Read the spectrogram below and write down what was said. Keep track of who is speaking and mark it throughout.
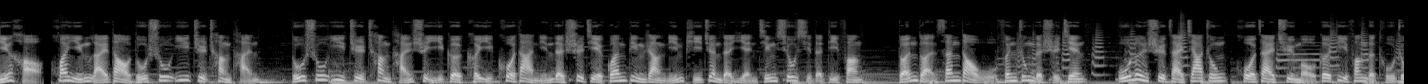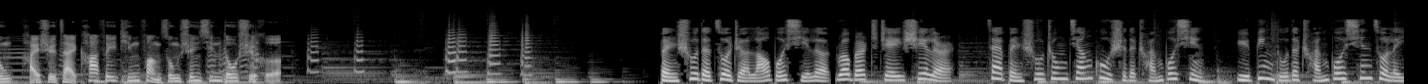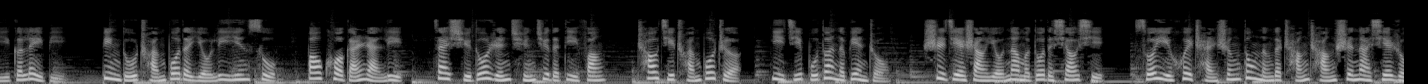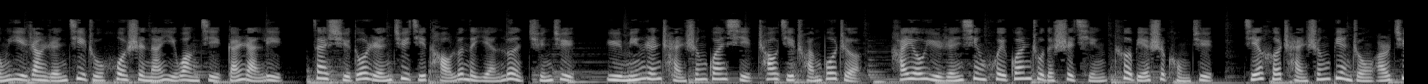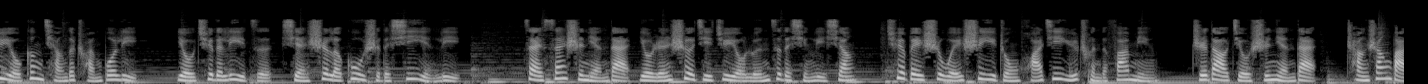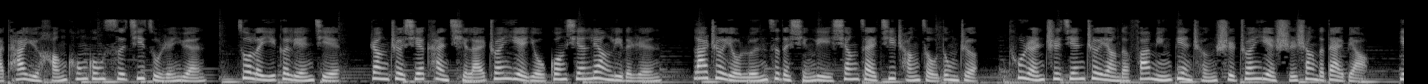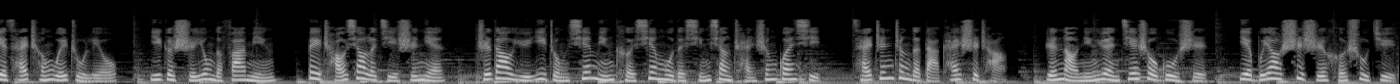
Speaker 1: 您好，欢迎来到读书益智畅谈。读书益智畅谈是一个可以扩大您的世界观，并让您疲倦的眼睛休息的地方。短短三到五分钟的时间，无论是在家中，或在去某个地方的途中，还是在咖啡厅放松身心，都适合。
Speaker 2: 本书的作者劳勃·席勒 （Robert J. Schiller） 在本书中将故事的传播性与病毒的传播性做了一个类比。病毒传播的有利因素包括感染力，在许多人群聚的地方，超级传播者以及不断的变种。世界上有那么多的消息，所以会产生动能的常常是那些容易让人记住或是难以忘记。感染力在许多人聚集讨论的言论群聚与名人产生关系。超级传播者还有与人性会关注的事情，特别是恐惧结合产生变种而具有更强的传播力。有趣的例子显示了故事的吸引力。在三十年代，有人设计具有轮子的行李箱，却被视为是一种滑稽愚蠢的发明。直到九十年代，厂商把它与航空公司机组人员做了一个连结，让这些看起来专业又光鲜亮丽的人拉着有轮子的行李箱在机场走动着。突然之间，这样的发明变成是专业时尚的代表，也才成为主流。一个实用的发明。被嘲笑了几十年，直到与一种鲜明可羡慕的形象产生关系，才真正的打开市场。人脑宁愿接受故事，也不要事实和数据。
